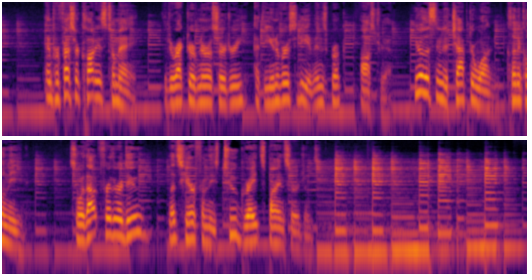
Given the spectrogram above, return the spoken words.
and Professor Claudius Thomé, the director of neurosurgery at the University of Innsbruck, Austria. You're listening to Chapter 1 Clinical Need. So without further ado, let's hear from these two great spine surgeons.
